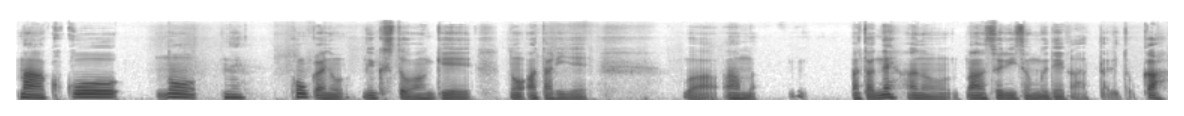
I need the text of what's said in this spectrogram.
まあ、ここのね、今回の NEXT1K のあたりでは、あままたね、あの、まあ、スリーソングデーがあったりとか、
